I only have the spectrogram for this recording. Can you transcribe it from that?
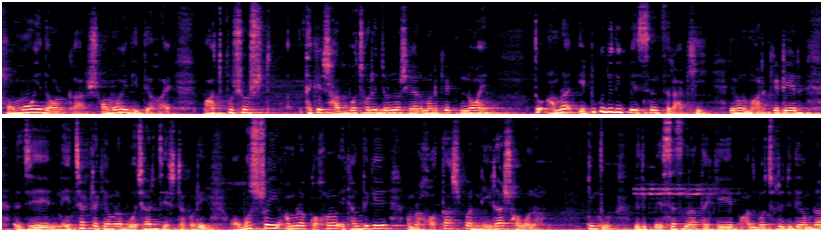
সময় দরকার, সময় দিতে হয়। পাঁচ বছর থেকে সাত বছরের জন্য শেয়ার মার্কেট নয়। তো আমরা এটুকু যদি পেশেন্স রাখি এবং মার্কেটের যে নেচারটাকে আমরা বোঝার চেষ্টা করি, অবশ্যই আমরা কখনো এখান থেকে আমরা হতাশ বা নিরাশ হব না। কিন্তু যদি পেশেন্স না থাকে, পাঁচ বছরে যদি আমরা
